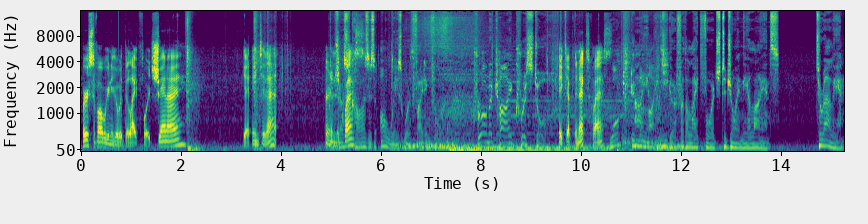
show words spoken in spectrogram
First of all, we're gonna go with the Lightforged Draenei. Get into that. Turn A in the just quest. cause is always worth fighting for. Chronokai Crystal. Pick up the next quest. Walk in I the am light. eager for the Lightforged to join the Alliance. Turalyon,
